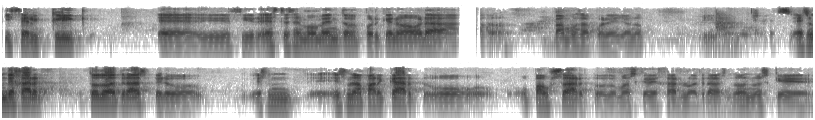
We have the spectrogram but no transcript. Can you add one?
hice el clic eh, y decir, este es el momento, ¿por qué no ahora vamos a por ello? ¿no? Es, un dejar todo atrás, pero es un, es un aparcar o, pausar todo más que dejarlo atrás. ¿no? no es que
